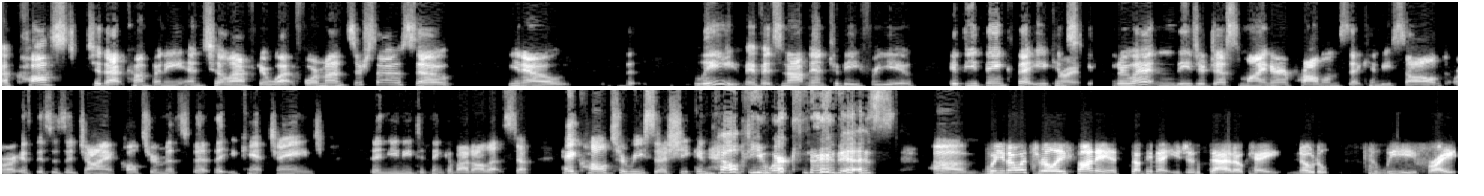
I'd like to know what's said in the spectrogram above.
a cost to that company until after what four months or so? So you know leave if it's not meant to be for you. If you think that you can right. through it and these are just minor problems that can be solved or if this is a giant culture misfit that you can't change then you need to think about all that stuff. Hey call teresa. She can help you work through this um, well you know what's really funny is something that you just said okay no to to leave, right?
